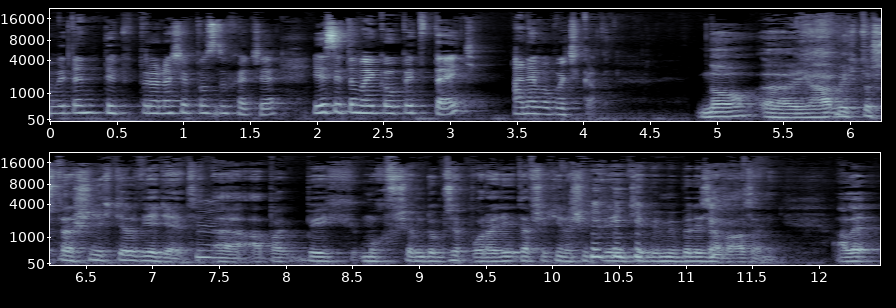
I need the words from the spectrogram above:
by ten tip pro naše posluchače, jestli to mají koupit teď, anebo počkat. No, eh, já bych to strašně chtěl vědět hmm. Eh, a pak bych mohl všem dobře poradit a všichni naši klienti by mi byli zavázaní. Ale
